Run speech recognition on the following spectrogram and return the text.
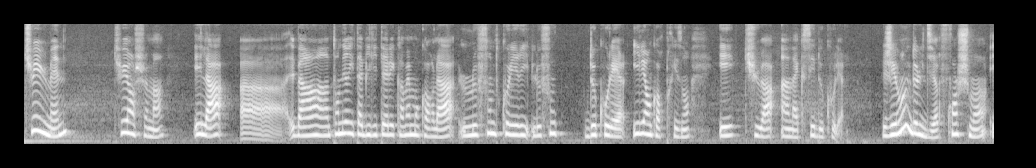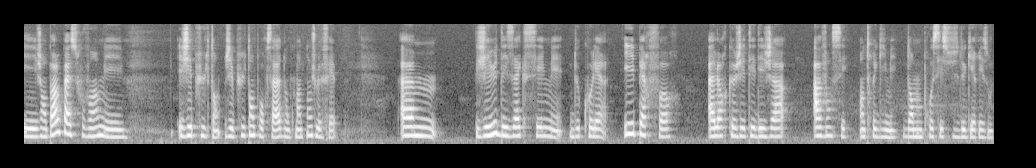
tu es humaine, tu es en chemin, et là, euh, eh ben, ton irritabilité, elle est quand même encore là, le fond de colère, le fond de colère, il est encore présent, et tu as un accès de colère. J'ai honte de le dire, franchement, et j'en parle pas souvent, mais j'ai plus le temps. J'ai plus le temps pour ça, donc maintenant je le fais. Euh, j'ai eu des accès mais de colère hyper forts alors que j'étais déjà avancée entre guillemets dans mon processus de guérison.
